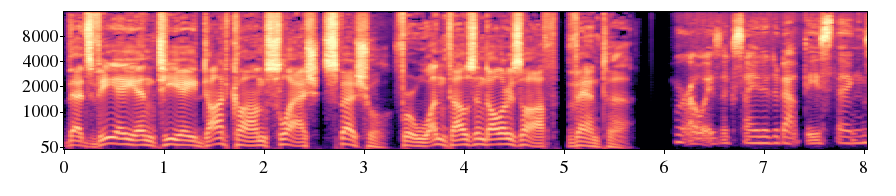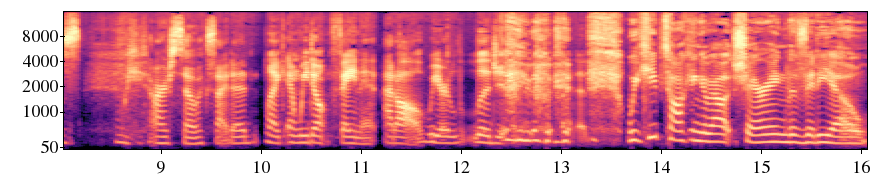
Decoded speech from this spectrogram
That's V-A-N-T-A dot com slash special for $1,000 off Vanta. We're always excited about these things. We are so excited. Like, and we don't feign it at all. We are legit excited. We keep talking about sharing the video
